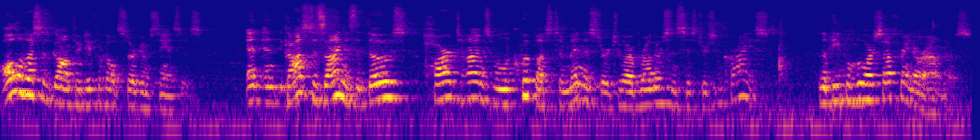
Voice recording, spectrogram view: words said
All of us have gone through difficult circumstances. And, and God's design is that those hard times will equip us to minister to our brothers and sisters in Christ, to the people who are suffering around us.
